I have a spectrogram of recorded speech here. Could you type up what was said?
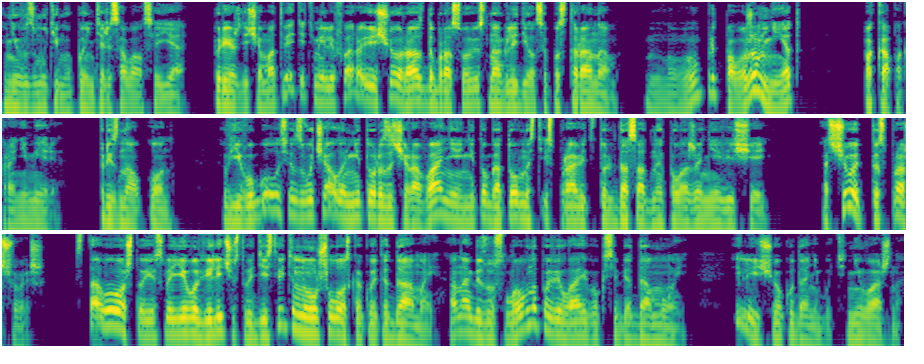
Невозмутимо поинтересовался я. Прежде чем ответить, Мелифара еще раз добросовестно огляделся по сторонам. «Ну, предположим, нет. Пока, по крайней мере», — признал он. В его голосе звучало не то разочарование, не то готовность исправить столь досадное положение вещей. А с чего это ты спрашиваешь? С того, что если его величество действительно ушло с какой-то дамой, она, безусловно, повела его к себе домой. Или еще куда-нибудь, неважно.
